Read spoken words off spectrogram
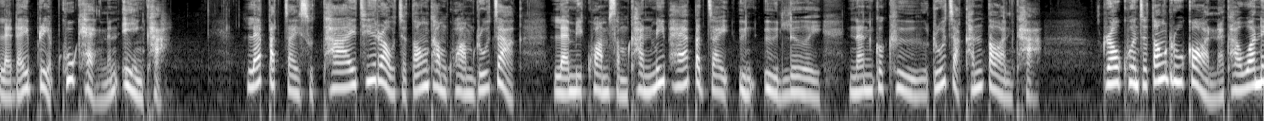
และได้เปรียบคู่แข่งนั่นเองค่ะ และปัจจัยสุดท้ายที่เราจะต้องทำความรู้จัก และมีความสำคัญไม่แพ้ปัจจัยอื่น ๆ เลย นั่นก็คือรู้จักขั้นตอนค่ะ เราควรจะต้องรู้ก่อนนะคะว่าใน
